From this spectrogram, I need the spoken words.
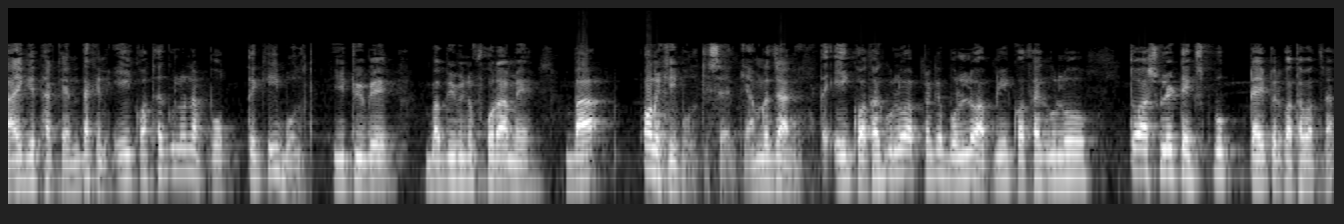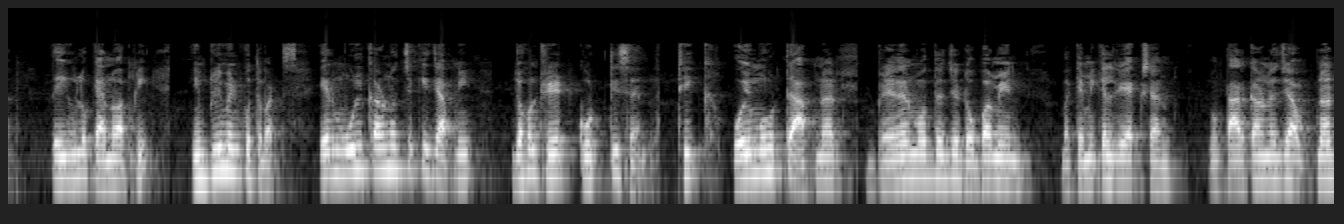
লাইগে থাকেন। দেখেন, এই কথাগুলো না প্রত্যেকেই বলতে ইউটিউবে বা বিভিন্ন ফোরামে বা অনেকেই বলতেছে আর কি, আমরা জানি। তা এই কথাগুলো আপনাকে বললেও আপনি এই কথাগুলো তো আসলে টেক্সট বুক টাইপের কথাবার্তা, তো এইগুলো কেন আপনি ইমপ্লিমেন্ট করতে পারতেছেন? এর মূল কারণ হচ্ছে কি যে আপনি যখন ট্রেড করতেছেন, ঠিক ওই মুহূর্তে আপনার ব্রেনের মধ্যে যে ডোপামিন বা কেমিক্যাল রিয়াকশন এবং তার কারণে যে আপনার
